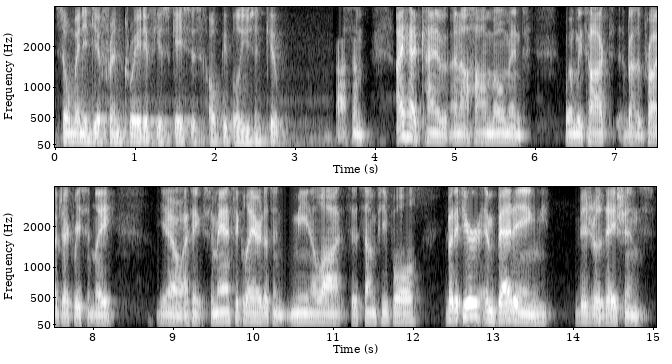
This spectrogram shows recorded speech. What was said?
so many different creative use cases, how people are using Cube. Awesome. I had kind of an aha moment when we talked about the project recently. You know, I think semantic layer doesn't mean a lot to some people, but if you're embedding visualizations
